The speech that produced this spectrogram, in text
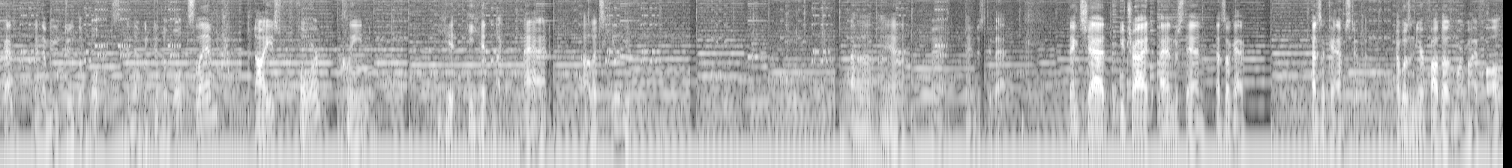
Okay. And then we do the Wolt, and then we do the Wolt Slam. Nice for four. Clean. He hit. He hitting like mad. Uh, let's heal you. Uh, oh yeah. Thanks, Chad. You tried. I understand. That's okay. That's okay, I'm stupid. That wasn't your fault, that was more my fault.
